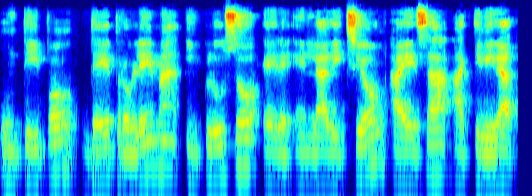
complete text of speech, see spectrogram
un tipo de problema, incluso eh, en la adicción a esa actividad.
